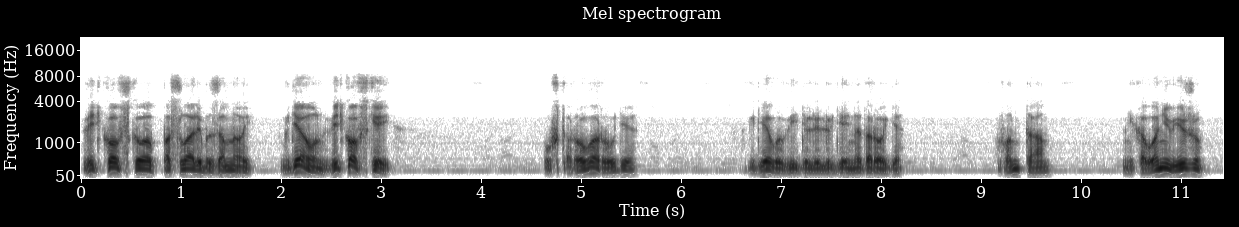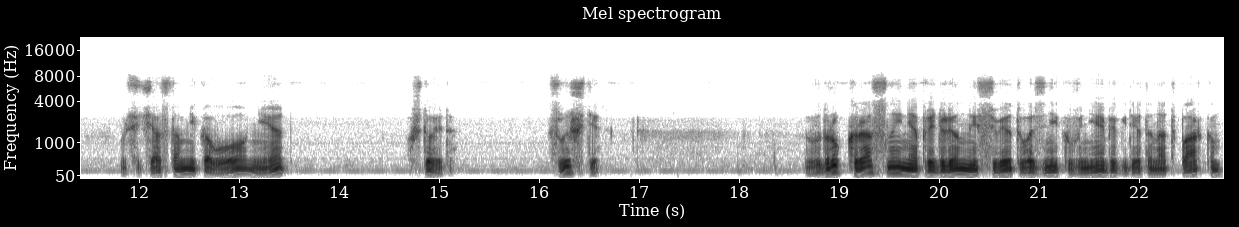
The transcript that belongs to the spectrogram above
Витьковского послали бы за мной. Где он, Витьковский? У второго орудия. Где вы видели людей на дороге? Вон там. Никого не вижу. Сейчас там никого нет. А что это? Слышите? Вдруг красный неопределенный свет возник в небе где-то над парком,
